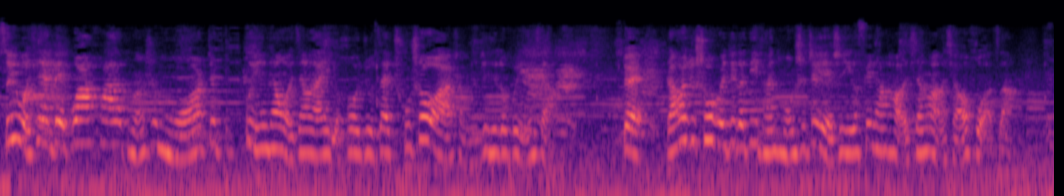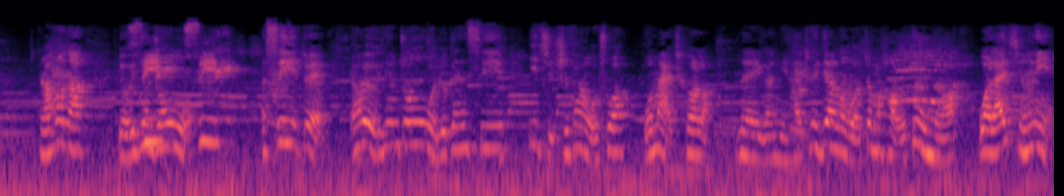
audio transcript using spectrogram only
所以我现在被刮花的可能是膜，这不影响我将来以后就再出售啊什么的，这些都不影响。对，然后就说回这个地盘同事，这也是一个非常好的香港的小伙子。然后呢，有一天中午，C C 对，然后有一天中午我就跟 C 一起吃饭，我说我买车了，那个你还推荐了我这么好的镀膜，我来请你。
